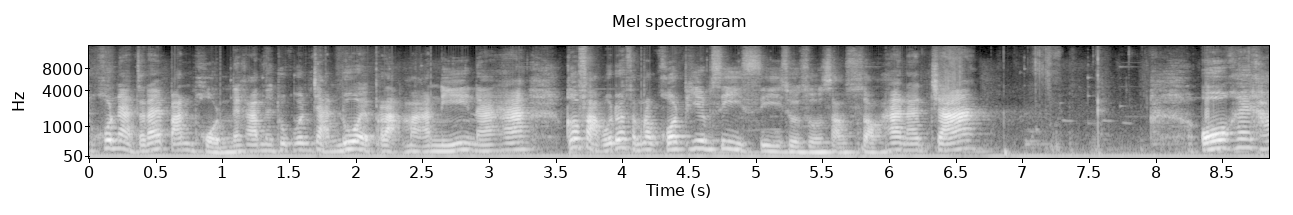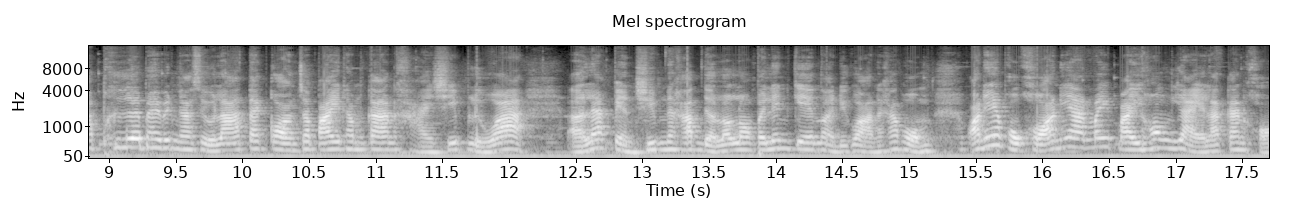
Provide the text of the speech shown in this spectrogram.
ทุกคนอาจจะได้ปันผลนะครับในทุกวันจันทร์ด้วยประมาณนี้นะฮะ ก็ฝากไว้ด้วยสำหรับโค้ด PMC 400 325 นะจ๊ะโอเคครับเพื่อไม่ให้เป็นงานเสียเวลา แต่ก่อนจะไปทำการขายชิป หรือว่าแลกเปลี่ยนชิปนะครับ เดี๋ยวเราลองไปเล่นเกมหน่อยดีกว่านะครับผมวันนี้ผมขออนุญาตไม่ไปห้องใหญ่ละกันขอ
